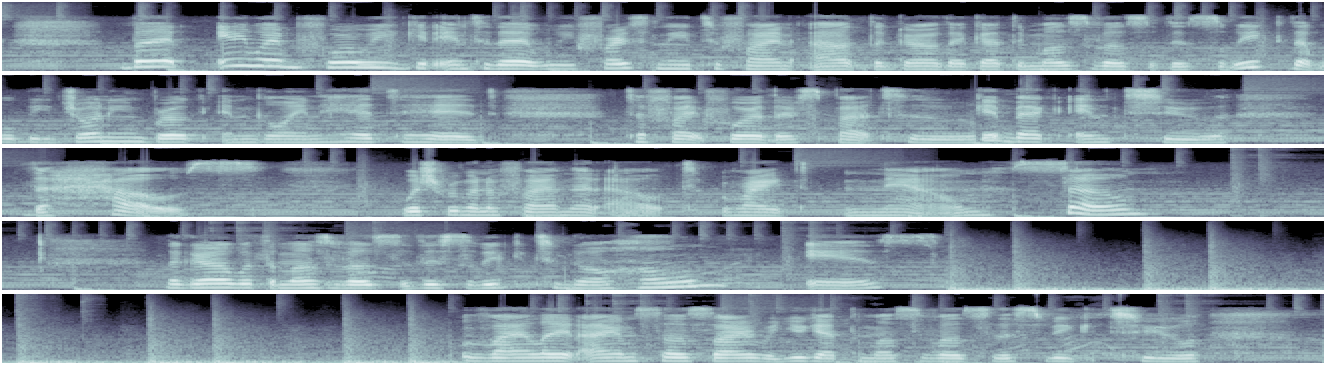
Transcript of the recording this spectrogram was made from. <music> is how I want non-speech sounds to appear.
But anyway before we get into that we first need to find out the girl that got the most votes this week that will be joining Brooke and going head to head to fight for their spot to get back into the house, which we're going to find that out right now. So, the girl with the most votes this week to go home is Violet. I am so sorry, but you get the most votes this week to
